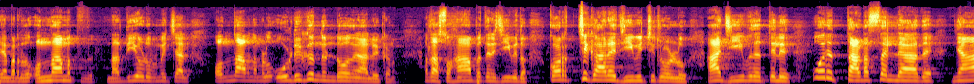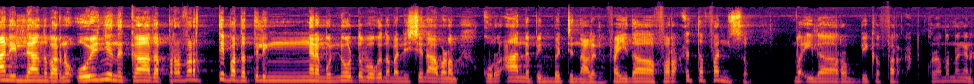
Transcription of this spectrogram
ഞാൻ പറഞ്ഞത് ഒന്നാമത്തത് നദിയോട് ഉപമിച്ചാൽ ഒന്നാമത് നമ്മൾ ഒഴുകുന്നുണ്ടോ എന്ന് ആലോചിക്കണം. അതാ സ്വഹാപത്തിന്റെ ജീവിതം. കുറച്ച് കാലം ജീവിച്ചിട്ടുള്ളൂ. ആ ജീവിതത്തിൽ ഒരു തടസ്സമില്ലാതെ ഞാനില്ല എന്ന് പറഞ്ഞ് ഒഴിഞ്ഞു നിൽക്കാതെ പ്രവൃത്തി പദത്തിൽ ഇങ്ങനെ മുന്നോട്ട് പോകുന്ന മനുഷ്യനാവണം ഖുർആാനെ പിൻപറ്റുന്ന ആളുകൾ. ഫൈദാ ഫർ ഫൻസും വ ഇലാ റബ്ബിക. ഖുർആൻ പറഞ്ഞങ്ങനെ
